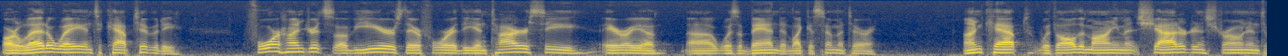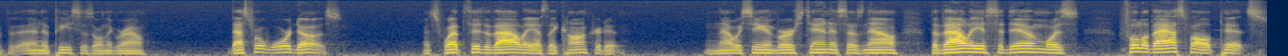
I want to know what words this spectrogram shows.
or led away into captivity. Four hundreds of years, therefore, the entire sea area uh, was abandoned like a cemetery, unkept, with all the monuments shattered and strewn into, into pieces on the ground. That's what war does. It swept through the valley as they conquered it. And now we see in verse 10 it says, Now the valley of Siddim was full of asphalt pits.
